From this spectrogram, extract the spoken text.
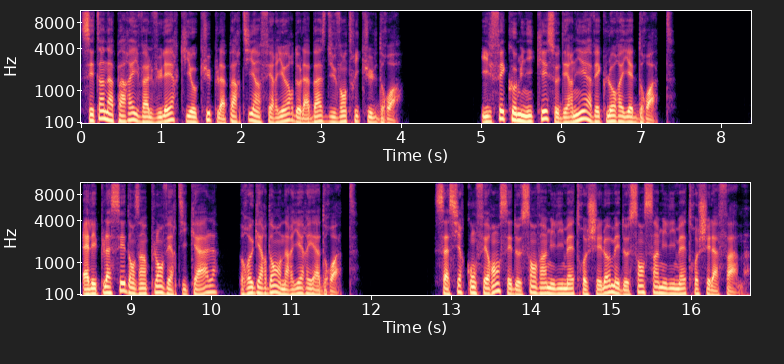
C'est un appareil valvulaire qui occupe la partie inférieure de la base du ventricule droit. Il fait communiquer ce dernier avec l'oreillette droite. Elle est placée dans un plan vertical, regardant en arrière et à droite. Sa circonférence est de 120 mm chez l'homme et de 105 mm chez la femme.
